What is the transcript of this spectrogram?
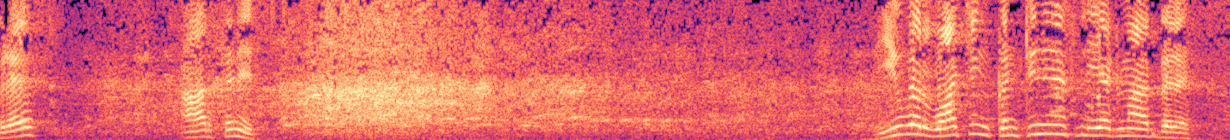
breasts are finished. You were watching continuously at my breasts.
